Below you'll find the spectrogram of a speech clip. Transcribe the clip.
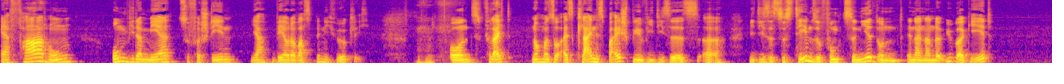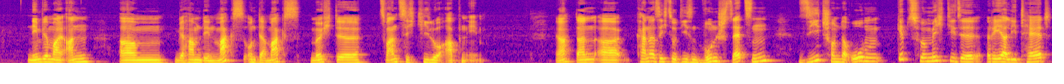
Erfahrung, um wieder mehr zu verstehen, ja, wer oder was bin ich wirklich. Mhm. Und vielleicht nochmal so als kleines Beispiel, wie dieses, äh, wie dieses System so funktioniert und ineinander übergeht. Nehmen wir mal an, ähm, wir haben den Max und der Max möchte 20 Kilo abnehmen. Ja, dann äh, kann er sich so diesen Wunsch setzen, sieht schon da oben, gibt es für mich diese Realität,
